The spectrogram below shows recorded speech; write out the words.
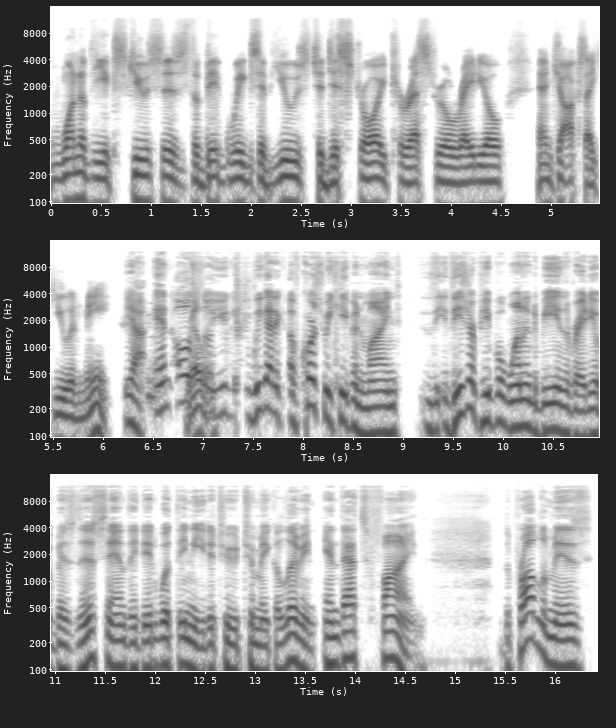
one of the excuses the big wigs have used to destroy terrestrial radio and jocks like you and me. Yeah. And also really. you, we got to, of course we keep in mind th- these are people wanting to be in the radio business and they did what they needed to, to make a living and that's fine. The problem is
